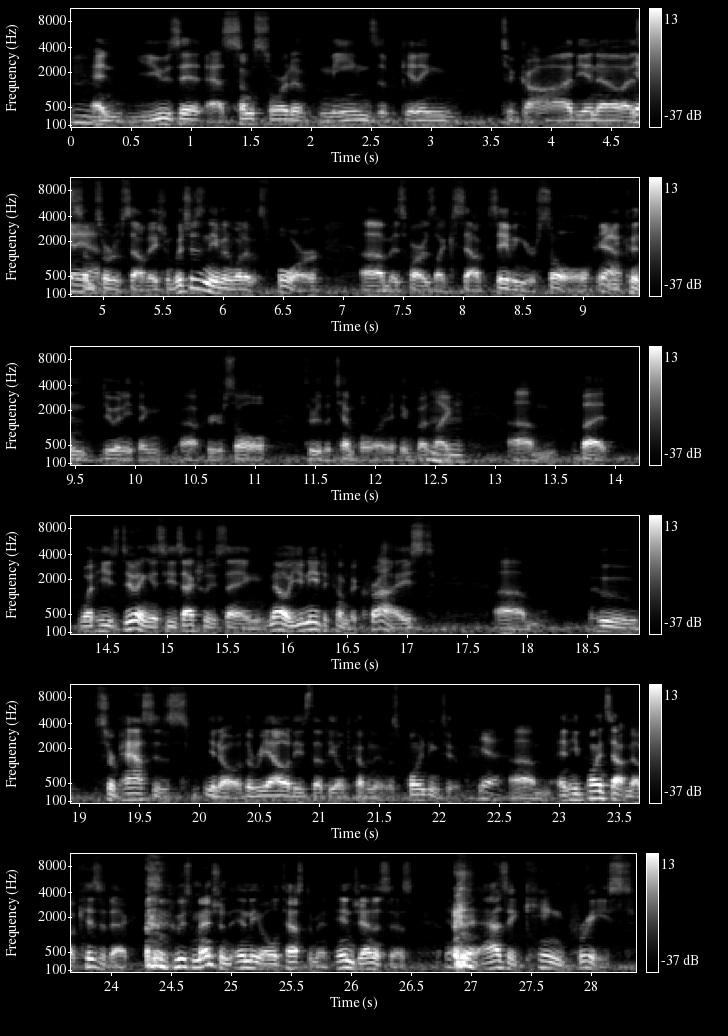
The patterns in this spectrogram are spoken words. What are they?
Mm. and use it as some sort of means of getting to God, you know, as Yeah, some yeah. sort of salvation, which isn't even what it was for, um, as far as like sal- saving your soul. Yeah. You couldn't do anything uh, for your soul through the temple or anything, but like, Mm-hmm. um, but what he's doing is he's actually saying, no, you need to come to Christ. Um, who surpasses, you know, the realities that the old covenant was pointing to. Yeah. Um, and he points out Melchizedek, who's mentioned in the Old Testament in Genesis as a king priest.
